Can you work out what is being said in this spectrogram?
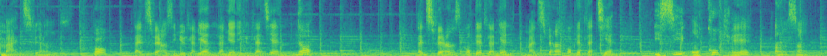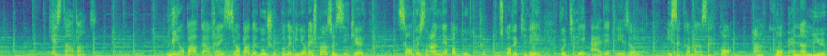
ma différence. Ta différence est mieux que la mienne, la mienne est mieux que la tienne. Non. Ta différence complète la mienne, ma différence complète la tienne. Et si on co-créait ensemble, qu'est-ce que t'en penses? Oui, on parle d'argent ici, on parle de gauche pour le million, mais je pense aussi que Si on veut se rendre n'importe où, tout, ce qu'on veut créer, il faut le créer avec les autres. Et ça commence en comprenant mieux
